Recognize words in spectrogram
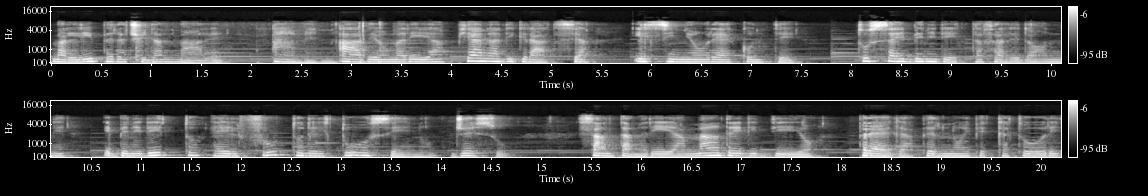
ma liberaci dal male. Amen. Ave o Maria, piena di grazia, il Signore è con te. Tu sei benedetta fra le donne, e benedetto è il frutto del tuo seno, Gesù. Santa Maria, Madre di Dio, prega per noi peccatori,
